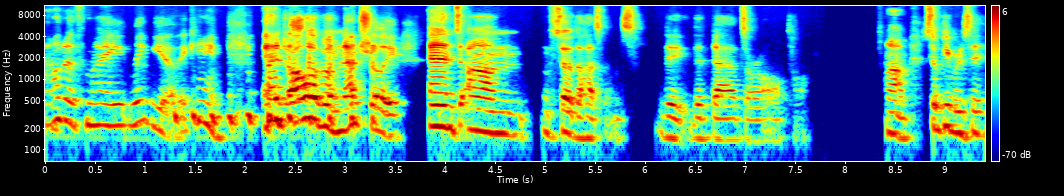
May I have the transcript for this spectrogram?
Out of my labia, they came, and all of them naturally. And um, so the husbands, the the dads are all tall. Um, so people say,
